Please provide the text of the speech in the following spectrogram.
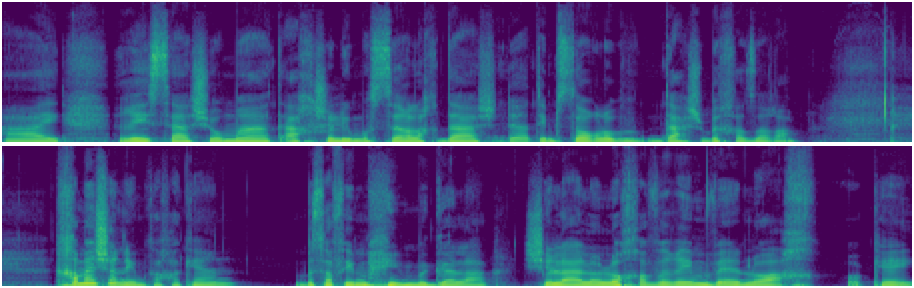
היי, ריסה, שומעת? אח שלי מוסר לך דש. תמסור לו דש בחזרה. חמש שנים ככה, כן? בסוף היא מגלה שלה לו לא חברים ואין לו אח, אוקיי?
